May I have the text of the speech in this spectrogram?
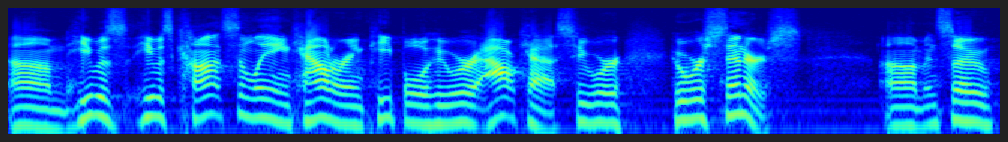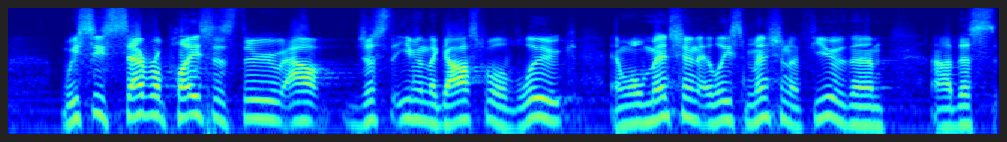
Um, he, was, he was constantly encountering people who were outcasts, who were, who were sinners. Um, and so we see several places throughout just even the Gospel of Luke, and we'll mention, at least mention a few of them uh, this,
